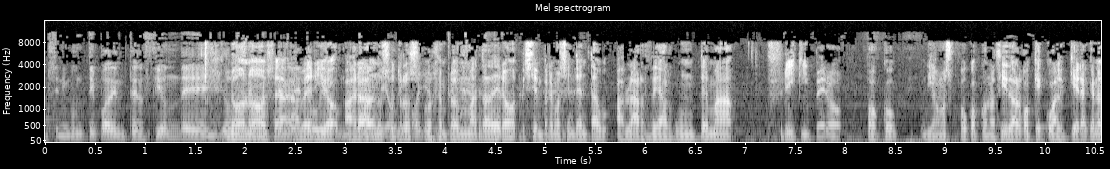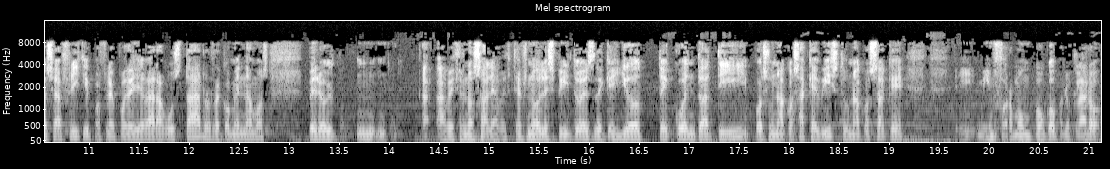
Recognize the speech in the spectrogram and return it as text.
sin ningún tipo de intención de... yo no, no, o sea, a ver, yo ahora nosotros, oye, por ejemplo, en Matadero siempre hemos intentado hablar de algún tema friki, pero poco, digamos, poco conocido, algo que cualquiera que no sea friki, pues le puede llegar a gustar, os recomendamos, pero mm, a, a veces no sale, a veces no, el espíritu es de que yo te cuento a ti, pues una cosa que he visto, una cosa que y me informo un poco, pero claro,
